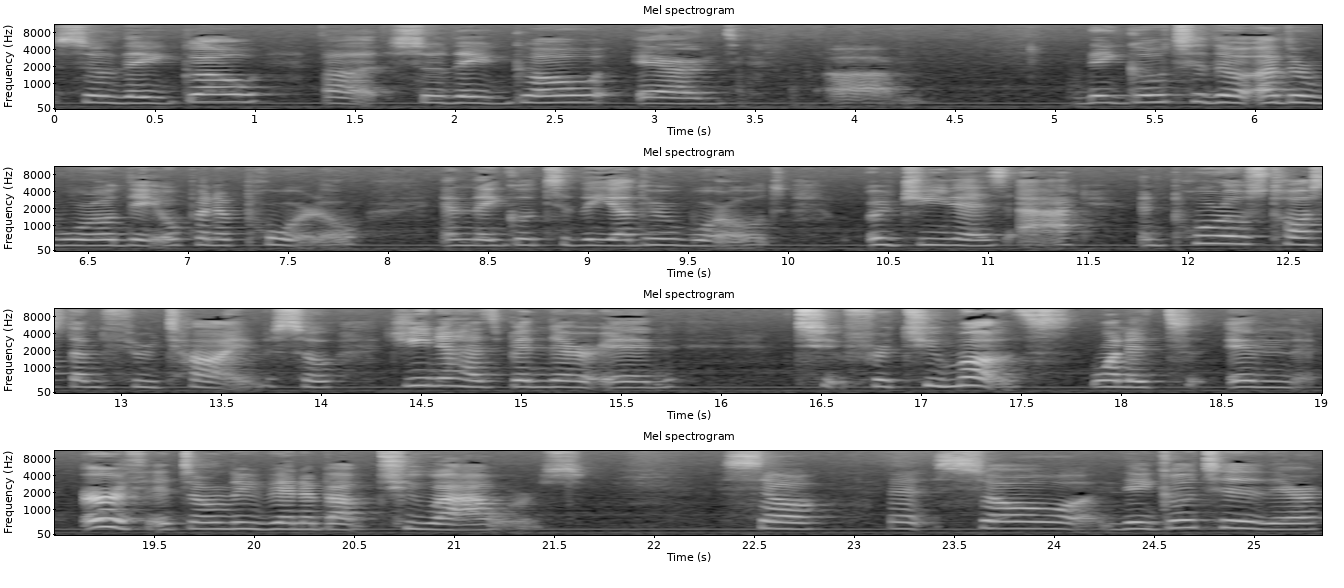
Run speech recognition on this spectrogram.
so they go. Uh, so they go and. Um, they go to the other world, they open a portal, and they go to the other world where Gina is at, and portals toss them through time. So Gina has been there in for two months. When it's in Earth, it's only been about two hours. So, so they go to there.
